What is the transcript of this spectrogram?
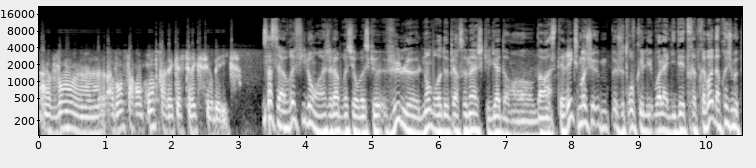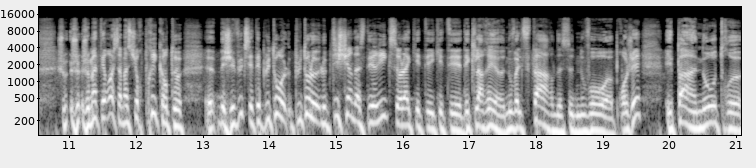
avant, euh, avant sa rencontre avec Astérix et Obélix. Ça, c'est un vrai filon, hein, j'ai l'impression, parce que vu le nombre de personnages qu'il y a dans, dans Astérix, moi, je, je trouve que voilà l'idée est très très bonne. Après, je me, je, je, m'interroge, ça m'a surpris quand euh, j'ai vu que c'était plutôt plutôt le, petit chien d'Astérix là qui était qui était déclaré euh, nouvelle star de ce nouveau euh, projet, et pas un autre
